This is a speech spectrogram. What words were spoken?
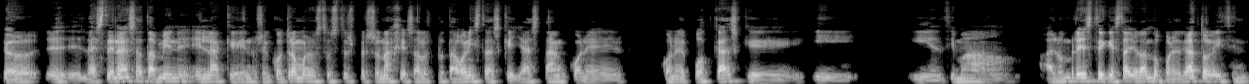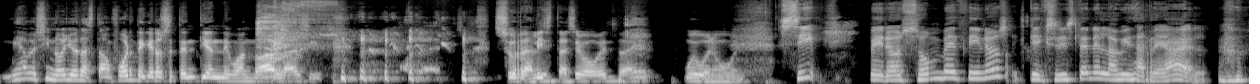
Pero, eh, la escena esa también en la que nos encontramos estos tres personajes, a los protagonistas que ya están con el, con el podcast que, y, y encima al hombre este que está llorando por el gato le dicen, mira a ver si no lloras tan fuerte que no se te entiende cuando hablas. Y... surrealista ese momento. ¿eh? Muy bueno, muy bueno. Sí, pero son vecinos que existen en la vida real.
